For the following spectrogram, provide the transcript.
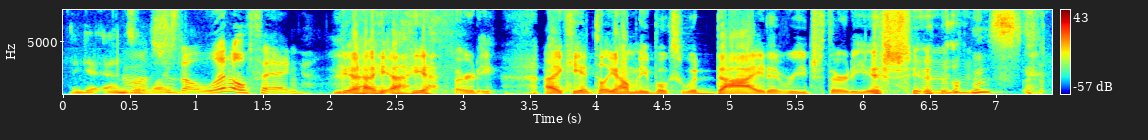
I think it ends oh, at it's like just a little thing. Yeah, yeah, yeah. Thirty. I can't tell you how many books would die to reach thirty issues.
